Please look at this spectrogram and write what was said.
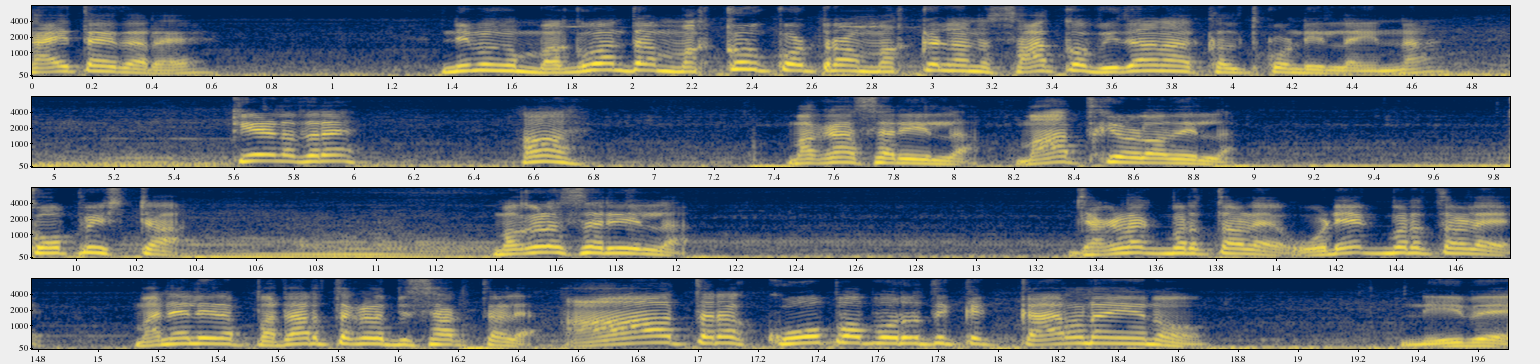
ಕಾಯ್ತಾ ಇದ್ದಾರೆ. ನಿಮಗೆ ಭಗವಂತ ಮಕ್ಕಳು ಕೊಟ್ಟರೆ ಮಕ್ಕಳನ್ನು ಸಾಕೋ ವಿಧಾನ ಕಲ್ತ್ಕೊಂಡಿಲ್ಲ ಇನ್ನು. ಕೇಳಿದ್ರೆ, ಹಾಂ, ಮಗ ಸರಿ ಇಲ್ಲ, ಮಾತು ಕೇಳೋದಿಲ್ಲ, ಕೋಪಿಷ್ಟ, ಮಗಳು ಸರಿ ಇಲ್ಲ, ಜಗಳಕ್ಕೆ ಬರ್ತಾಳೆ, ಒಡೆಯಕ್ಕೆ ಬರ್ತಾಳೆ ಮನೇಲಿರೋ ಪದಾರ್ಥಗಳು ಬಿಸಾಕ್ತಾಳೆ. ಆ ಥರ ಕೋಪ ಬರೋದಕ್ಕೆ ಕಾರಣ ಏನು? ನೀವೇ.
